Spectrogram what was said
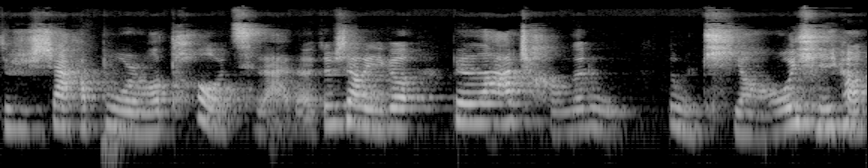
就是纱布，然后套起来的，就像一个被拉长的那种那种条一样，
